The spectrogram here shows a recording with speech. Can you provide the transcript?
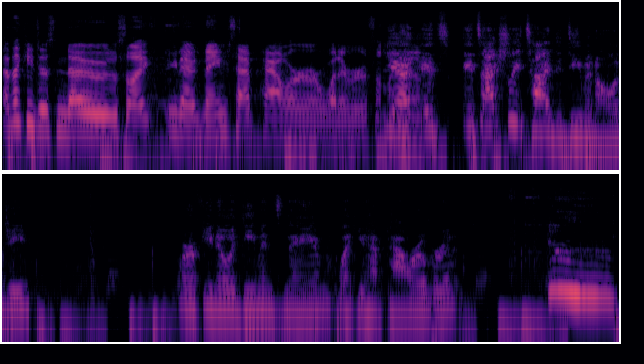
I think he just knows like, you know, names have power or whatever or something Yeah, like that. it's it's actually tied to demonology. Or if you know a demon's name, like you have power over it.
